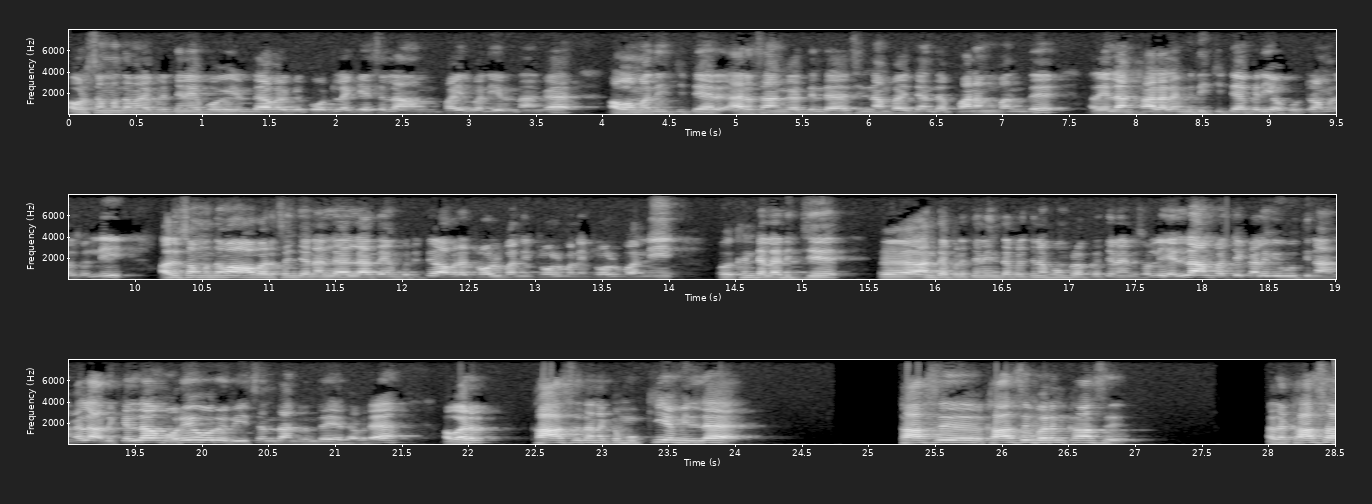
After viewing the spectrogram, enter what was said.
அவர் சம்பந்தமான பிரச்சனையை போயிருந்து அவருக்கு கோர்ட்ல கேஸ் எல்லாம் ஃபைல் பண்ணியிருந்தாங்க. அவமதிச்சுட்டு அரசாங்கத்தின் சின்னம் பயிற்சி அந்த பணம் வந்து அதையெல்லாம் காலால மிதிச்சுட்டு பெரிய குற்றம்னு சொல்லி அது சம்பந்தமா அவர் செஞ்ச நல்ல எல்லாத்தையும் போட்டுட்டு அவரை ட்ரோல் பண்ணி ட்ரோல் பண்ணி ட்ரோல் பண்ணி கிண்டல் அடிச்சு அந்த பிரச்சனை இந்த பிரச்சனை பொம்பளை பிரச்சனைன்னு சொல்லி எல்லாம் வச்சு கழுவி ஊத்தினாங்க அதுக்கெல்லாம் ஒரே ஒரு ரீசன் தான் இருந்ததே தவிர அவர் காசு தனக்கு முக்கியம் இல்லை. காசு காசு வெறும் காசு. அதை காசா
